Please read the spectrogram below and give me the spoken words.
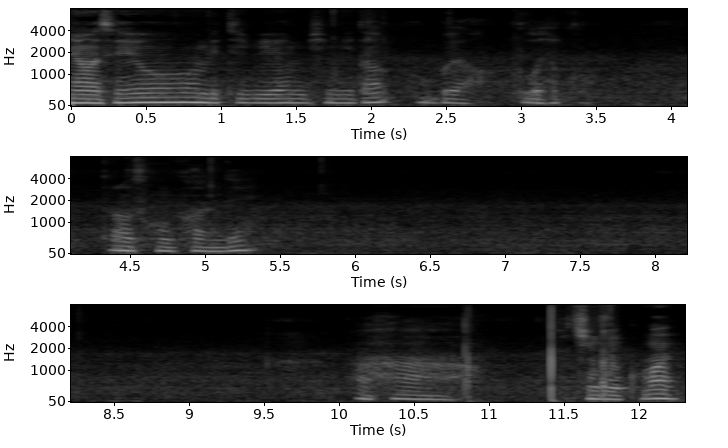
안녕하세요. 한비TV의 한비입니다. 어, 뭐야, 누가 자꾸 따라서 공격하는데? 아하, 제 친구였구만.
